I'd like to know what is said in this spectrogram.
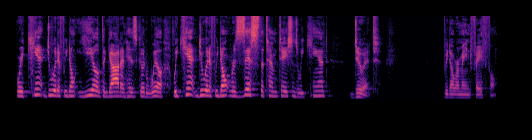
We can't do it if we don't yield to God and His good will. We can't do it if we don't resist the temptations. We can't do it if we don't remain faithful.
